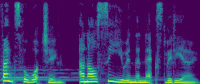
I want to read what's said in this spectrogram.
Thanks for watching, and I'll see you in the next video.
